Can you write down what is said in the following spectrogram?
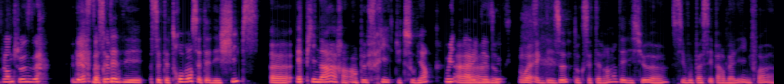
plein de choses. Bah, c'était des... c'était trop bon, c'était des chips euh, épinards un peu frits, tu te souviens? Oui, avec des œufs. Ouais, avec des œufs. Donc c'était vraiment délicieux. Euh, si vous passez par Bali une fois,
